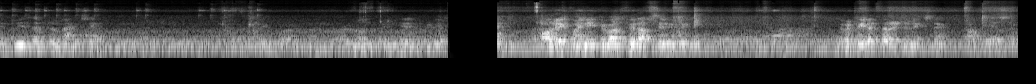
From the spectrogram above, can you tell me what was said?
Entries have to match here. My God. I don't know, entry, entry. और एक महीने के बाद फिर आपसे मिलेंगे repeat a ferret next time Okay, yes, sir.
